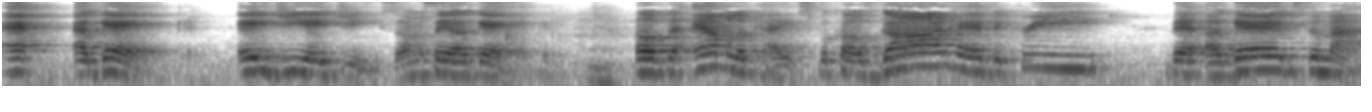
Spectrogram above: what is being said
Agag, A G A G. So I'm gonna say Agag of the Amalekites because God had decreed that Agag's demise.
